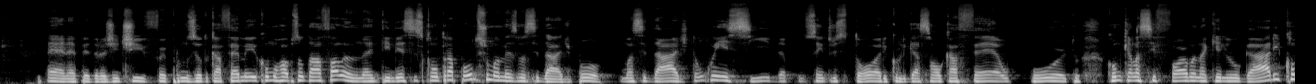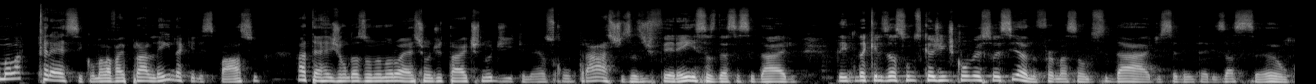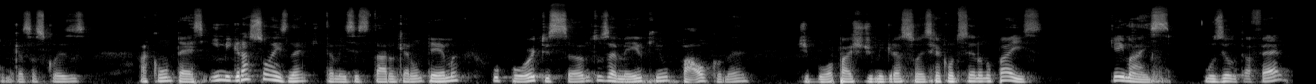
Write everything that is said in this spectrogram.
É, né, Pedro? A gente foi pro Museu do Café meio como o Robson tava falando, né? Entender esses contrapontos de uma mesma cidade. Pô, uma cidade tão conhecida, o centro histórico, ligação ao café, o porto, como que ela se forma naquele lugar e como ela cresce, como ela vai para além daquele espaço até a região da Zona Noroeste, onde está Dique, né? Os contrastes, as diferenças dessa cidade, dentro daqueles assuntos que a gente conversou esse ano, formação de cidade, sedentarização, como que essas coisas acontecem. E migrações, né? Que também vocês citaram que era um tema. O Porto e Santos é meio que um palco, né? de boa parte de migrações que aconteceram no país. Quem mais? Museu do Café?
